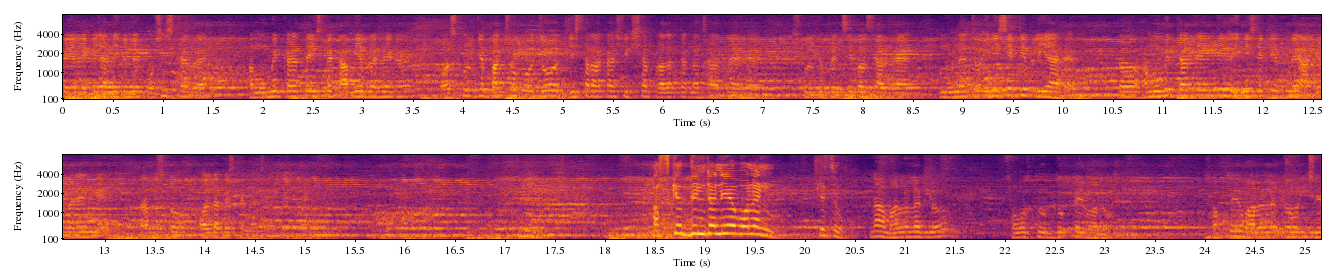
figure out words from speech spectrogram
पे लेके जाने के लिए कोशिश कर रहे हैं, हम उम्मीद करते हैं इसमें कामयाब रहेगा। और स्कूल के बच्चों को जो जिस तरह का शिक्षा प्रदान करना चाहते हैं स्कूल के प्रिंसिपल सर हैं, उन्होंने जो इनिशिएटिव लिया है तो हम उम्मीद करते हैं कि इनिशिएटिव में आगे बढ़ेंगे तो हम इसको ऑल द बेस्ट करना चाहते हैं। আজকের দিনটা নিয়ে বলেন কিছু। না, ভালো লাগল। সমস্ত উদ্যোগটাই ভালো। সবথেকে ভালো লাগল হচ্ছে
